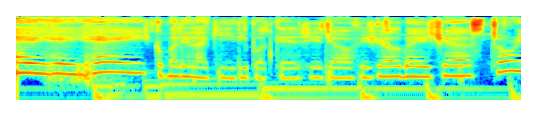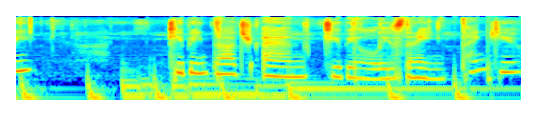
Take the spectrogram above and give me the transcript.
Hey hey hey, kembali lagi di podcast Jija Official by Just Story. keeping touch and keeping listening. Thank you.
